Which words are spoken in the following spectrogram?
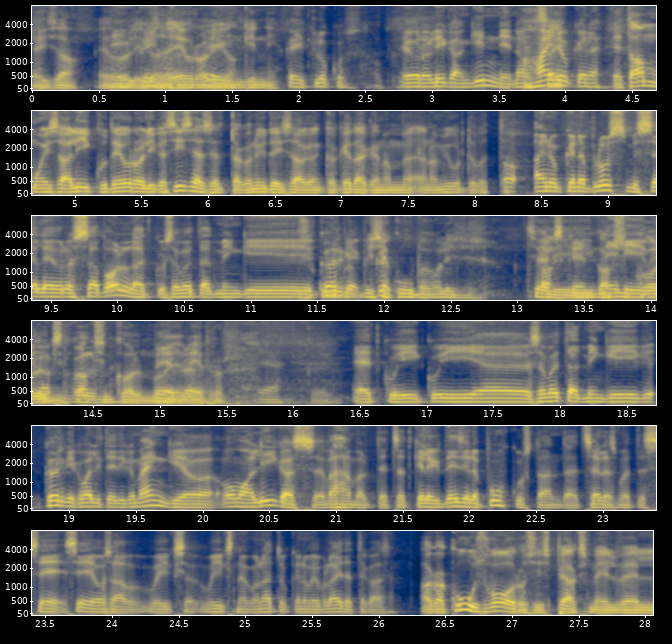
ei saa, Euroliiga, Euroliiga on kinni. kõik lukus okay., Euroliiga on kinni, noh ainukene. et ammu ei saa liikuda Euroliiga siseselt, aga nüüd ei saa ka kedagi enam, enam juurde võtta no,. ainukene pluss, mis selle juures saab olla, et kui sa võtad mingi kõrge. mis see kuupäev oli siis? See oli kakskümmend kolm, veebruar. et kui, kui äh, sa võtad mingi kõrge kvaliteediga mängija oma liigasse vähemalt, et saad kellelegi teisele puhkust anda, et selles mõttes see, see osa võiks, võiks nagu natukene võib-olla aidata kaasa. aga kuus vooru siis peaks meil veel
